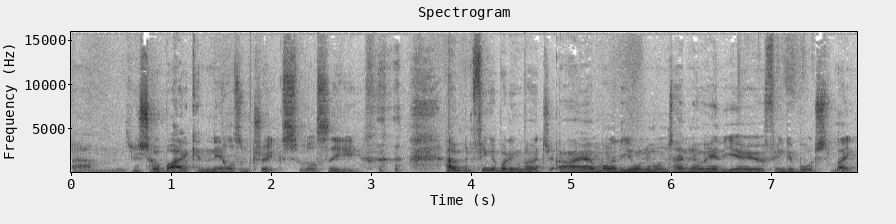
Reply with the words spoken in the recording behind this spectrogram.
Um, just hope I can nail some tricks. We'll see. I haven't been fingerboarding much. I am one of the only ones I know here in the area of fingerboards like,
